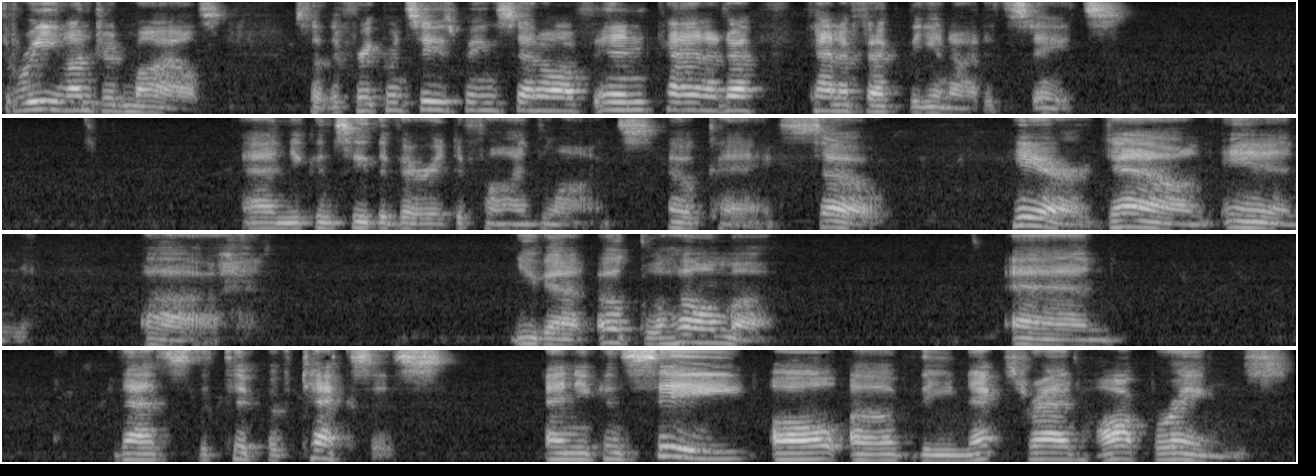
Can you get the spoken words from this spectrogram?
300 miles. So the frequencies being set off in Canada can affect the United States and you can see the very defined lines. Okay, so here down in, uh, you got Oklahoma, and that's the tip of Texas. And you can see all of the NEXRAD HAARP rings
